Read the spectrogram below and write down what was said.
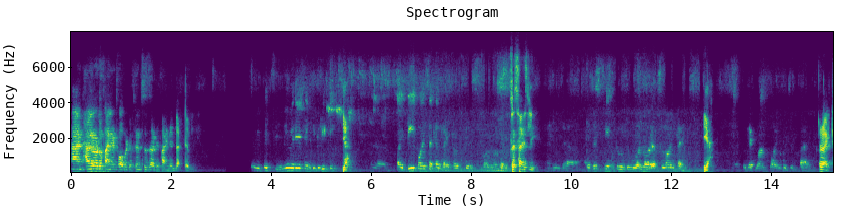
And higher order finite forward differences are defined inductively. So if it's univariate in degree t, Yeah, uh, by d points I can write out this polynomial. precisely. And uh, I just need to do one over epsilon times. Yeah. uh, To get one point which is bad. Right.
